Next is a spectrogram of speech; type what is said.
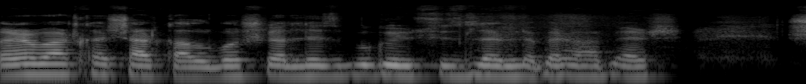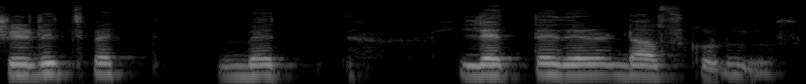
Merhaba arkadaşlar kanalıma hoş geldiniz. Bugün sizlerle beraber şerit bet, bet leddeleri nasıl kurulur?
